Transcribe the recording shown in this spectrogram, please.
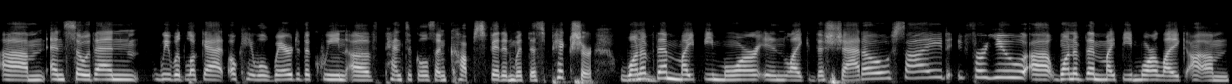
um, and so then we would look at okay well where do the queen of pentacles and cups fit in with this picture one mm. of them might be more in like the shadow side for you. Uh, one of them might be more like, um,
